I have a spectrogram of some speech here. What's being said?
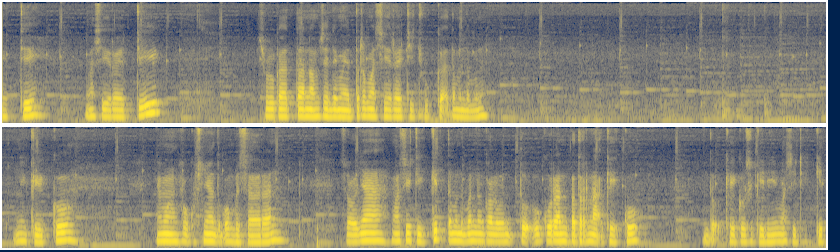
Ready. Masih ready. Sulcata 6 cm masih ready juga teman-teman ini gecko. Memang fokusnya untuk pembesaran. Soalnya masih dikit teman-teman kalau untuk ukuran peternak gecko. Untuk gecko segini masih dikit.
